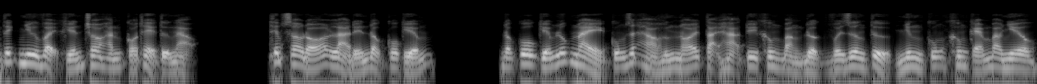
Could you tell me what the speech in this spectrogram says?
tích như vậy khiến cho hắn có thể tự ngạo tiếp sau đó là đến độc cô kiếm. Độc cô kiếm lúc này cũng rất hào hứng nói tại hạ tuy không bằng được với dương tử nhưng cũng không kém bao nhiêu,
